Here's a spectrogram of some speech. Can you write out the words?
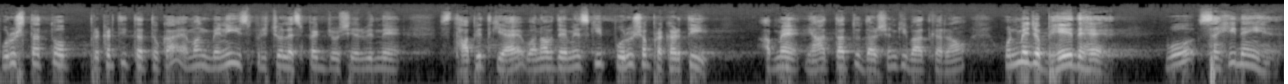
पुरुष तत्व, प्रकृति तत्व का एमंग मेनी स्पिरिचुअल एस्पेक्ट जो शेरविंद ने स्थापित किया है वन ऑफ़ देम इज़ की पुरुष और प्रकृति, अब मैं यहाँ तत्व दर्शन की बात कर रहा हूँ, उनमें जो भेद है, वो सही नहीं है।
